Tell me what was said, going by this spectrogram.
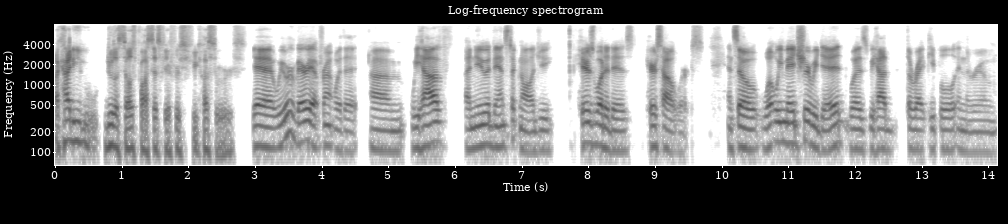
Like, how do you do the sales process for your first few customers? Yeah, we were very upfront with it. Um, we have a new advanced technology. Here's what it is. Here's how it works. And so what we made sure we did was we had the right people in the room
